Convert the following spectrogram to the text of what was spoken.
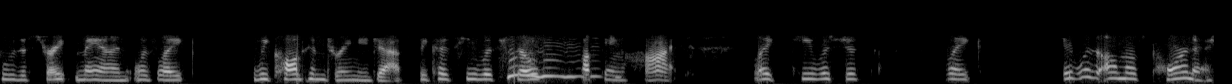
who was a straight man, was like, we called him Dreamy Jeff because he was so fucking hot. Like he was just like it was almost pornish.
